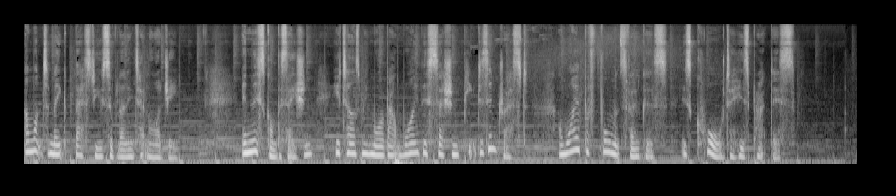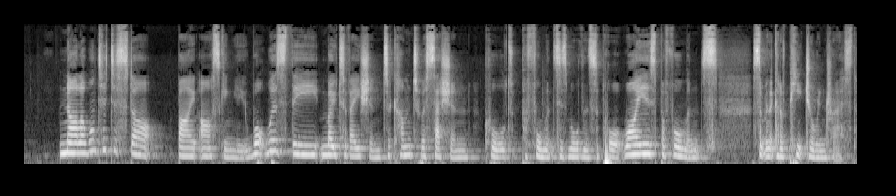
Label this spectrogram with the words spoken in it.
and want to make best use of learning technology. In this conversation, he tells me more about why this session piqued his interest and why a performance focus is core to his practice. Niall, I wanted to start by asking you what was the motivation to come to a session called Performance is More Than Support? Why is performance something that kind of piqued your interest?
